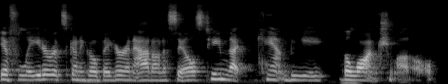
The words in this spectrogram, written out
if later it's going to go bigger and add on a sales team that can't be the launch model.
